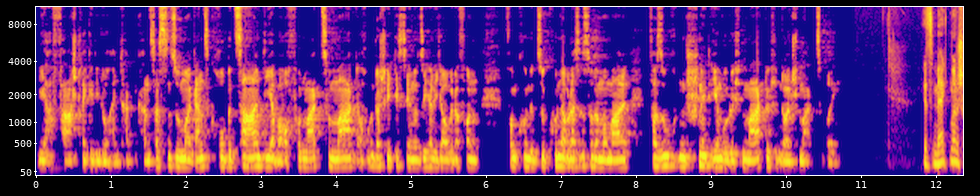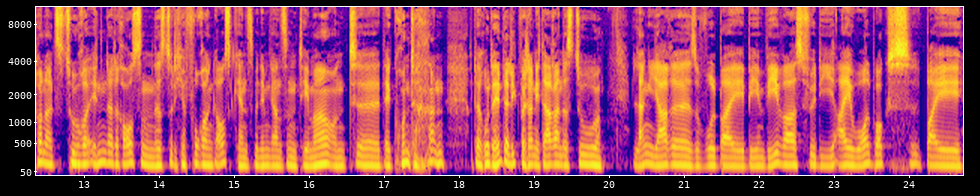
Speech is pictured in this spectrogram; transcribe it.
ja, Fahrstrecke, die du eintanken kannst. Das sind so mal ganz grobe Zahlen, die aber auch von Markt zu Markt auch unterschiedlich sind und sicherlich auch wieder von, von Kunde zu Kunde. Aber das ist so, wenn man mal versucht, einen Schnitt irgendwo durch den Markt, durch den deutschen Markt zu bringen. Jetzt merkt man schon als ZuhörerInnen da draußen, dass du dich hervorragend auskennst mit dem ganzen Thema. Und äh, der Grund daran, der Grund dahinter liegt wahrscheinlich daran, dass du lange Jahre sowohl bei BMW warst für die iWallbox bei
